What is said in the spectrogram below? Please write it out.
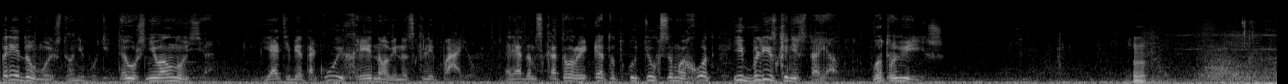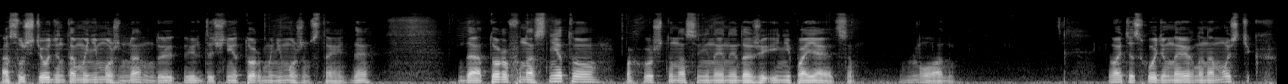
Придумаю что-нибудь. Ты уж не волнуйся. Я тебе такую хреновину склепаю рядом с которой этот утюг-самоход и близко не стоял. Вот увидишь. Хм. А слушайте, Один там мы не можем, да? Ну, или точнее Тор мы не можем ставить, да? Да, Торов у нас нету. Похоже, что у нас они, наверное, даже и не появятся. Ну ладно. Давайте сходим, наверное, на мостик.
